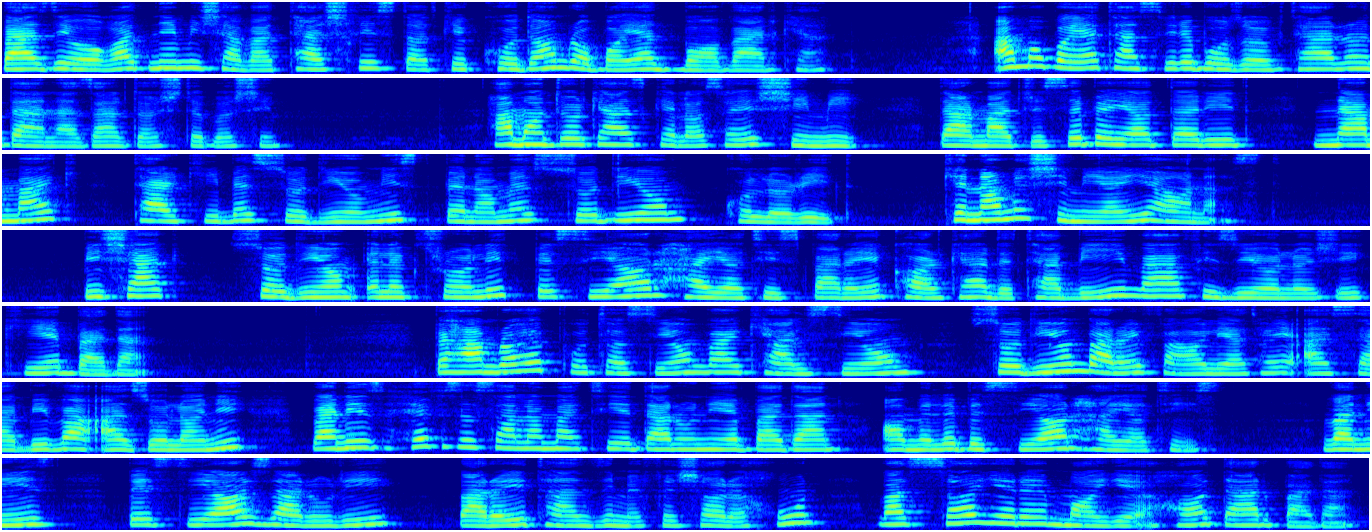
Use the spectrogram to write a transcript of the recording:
بعضی اوقات نمی شود تشخیص داد که کدام را باید باور کرد. اما باید تصویر بزرگتر را در نظر داشته باشیم. همانطور که از کلاس های شیمی در مدرسه به یاد دارید نمک ترکیب سودیومی است به نام سودیوم کلورید که نام شیمیایی آن است. بیشک سودیوم الکترولیت بسیار حیاتی است برای کارکرد طبیعی و فیزیولوژیکی بدن. به همراه پتاسیم و کلسیوم سودیوم برای فعالیت‌های عصبی و عضلانی و نیز حفظ سلامتی درونی بدن عامل بسیار حیاتی است و نیز بسیار ضروری برای تنظیم فشار خون و سایر ها در بدن.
